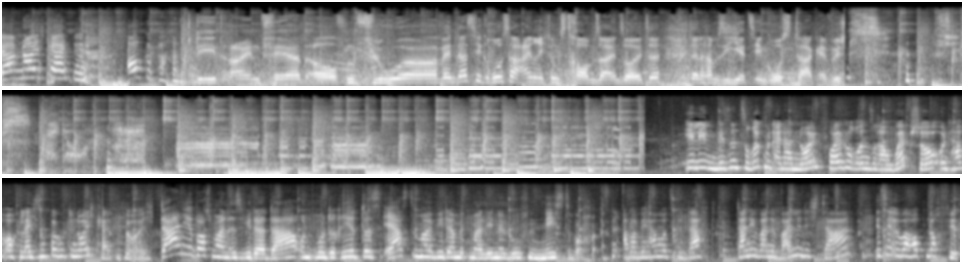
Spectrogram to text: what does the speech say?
Wir haben Neuigkeiten. Aufgepasst. Steht ein Pferd auf dem Flur. Wenn das Ihr großer Einrichtungstraum sein sollte, dann haben Sie jetzt Ihren großen Tag erwischt. Ihr Lieben, wir sind zurück mit einer neuen Folge unserer Webshow und haben auch gleich super gute Neuigkeiten für euch. Daniel Boschmann ist wieder da und moderiert das erste Mal wieder mit Marlene Lufen nächste Woche. Aber wir haben uns gedacht, Daniel war eine Weile nicht da. Ist er überhaupt noch fit?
